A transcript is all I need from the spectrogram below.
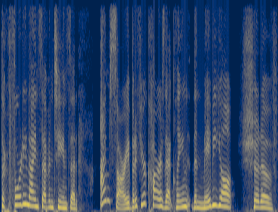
4917 said, I'm sorry, but if your car is that clean, then maybe y'all should have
